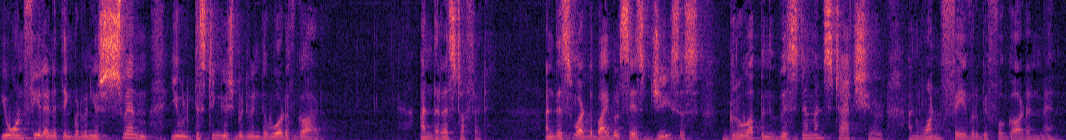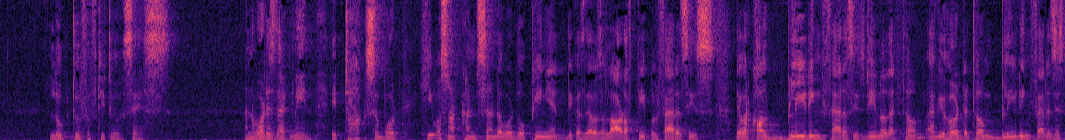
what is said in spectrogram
you won't feel anything. But when you swim, you will distinguish between the Word of God and the rest of it. And this is what the Bible says Jesus grew up in wisdom and stature and won favor before God and men. Luke 2:52 says. And what does that mean? It talks about he was not concerned about the opinion because there was a lot of people, Pharisees. They were called bleeding Pharisees. Do you know that term? Have you heard the term bleeding Pharisees?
